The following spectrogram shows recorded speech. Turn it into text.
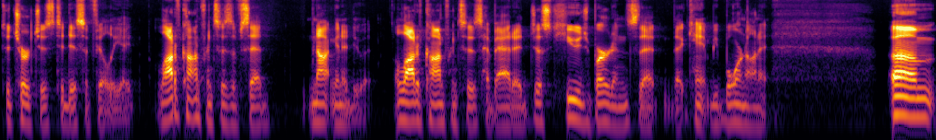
to churches to disaffiliate. A lot of conferences have said, not going to do it a lot of conferences have added just huge burdens that that can't be borne on it. Um,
